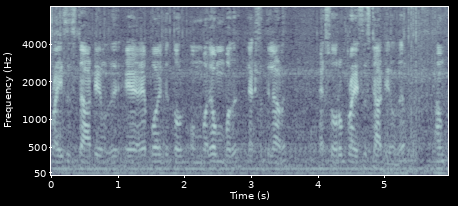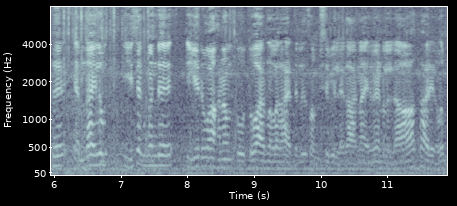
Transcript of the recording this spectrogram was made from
പ്രൈസ് സ്റ്റാർട്ട് ചെയ്യുന്നത് ഏഴ് പോയിന്റ് ഒമ്പത് ഒമ്പത് ലക്ഷത്തിലാണ് എക്സോറും പ്രൈസ് സ്റ്റാർട്ട് ചെയ്യുന്നത്. നമുക്ക് എന്തായാലും ഈ സെഗ്മെന്റ് ഈ ഒരു വാഹനം തൂത്തുക എന്നുള്ള കാര്യത്തിൽ സംശയമില്ല. കാരണം അതിന് വേണ്ട എല്ലാ കാര്യങ്ങളും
